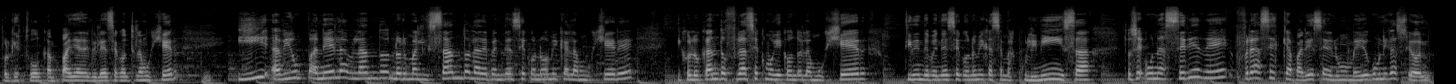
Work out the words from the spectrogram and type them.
porque estuvo en campaña de violencia contra la mujer, y había un panel hablando, normalizando la dependencia económica de las mujeres y colocando frases como que cuando la mujer tiene independencia económica se masculiniza. Entonces, una serie de frases que aparecen en un medio de comunicación,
